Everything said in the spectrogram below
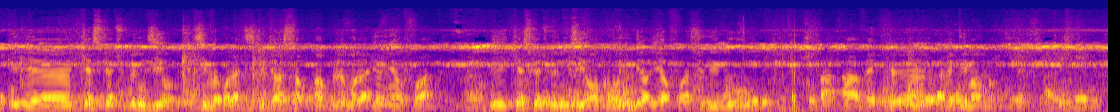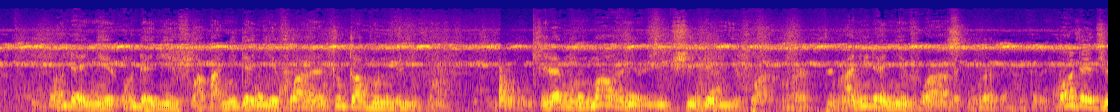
Et euh, qu'est-ce que tu peux me dire? C'est vrai qu'on a discuté ensemble amplement la dernière fois. Et qu'est-ce que tu peux me dire encore une dernière fois sur par- avec, euh, avec tes membres? En dernier, en dernière fois, pas ni dernière fois, hein, tout le temps mon vivant. C'est le mouvement chez dernière fois. Ouais, c'est Pas vrai. ni dernière fois. Ouais. Quand tu dis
